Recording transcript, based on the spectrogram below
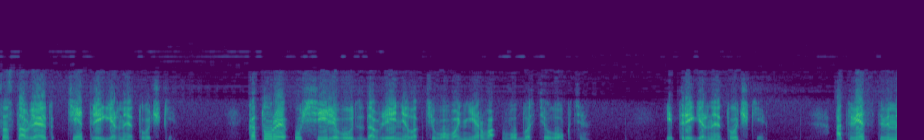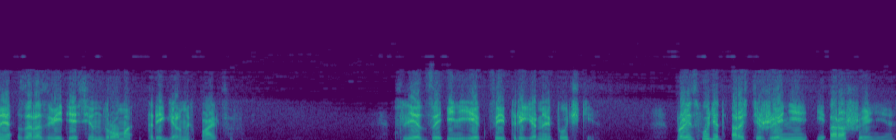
составляют те триггерные точки, которые усиливают сдавление локтевого нерва в области локтя, и триггерные точки, ответственные за развитие синдрома триггерных пальцев. Вслед за инъекцией триггерной точки производят растяжение и орошение,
